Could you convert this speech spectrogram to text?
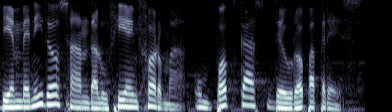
Bienvenidos a Andalucía Informa, un podcast de Europa Press.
